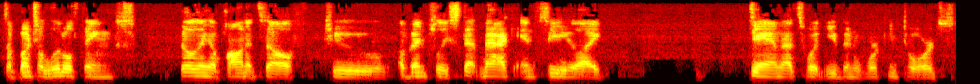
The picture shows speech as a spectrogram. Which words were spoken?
it's a bunch of little things building upon itself to eventually step back and see like damn that's what you've been working towards.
